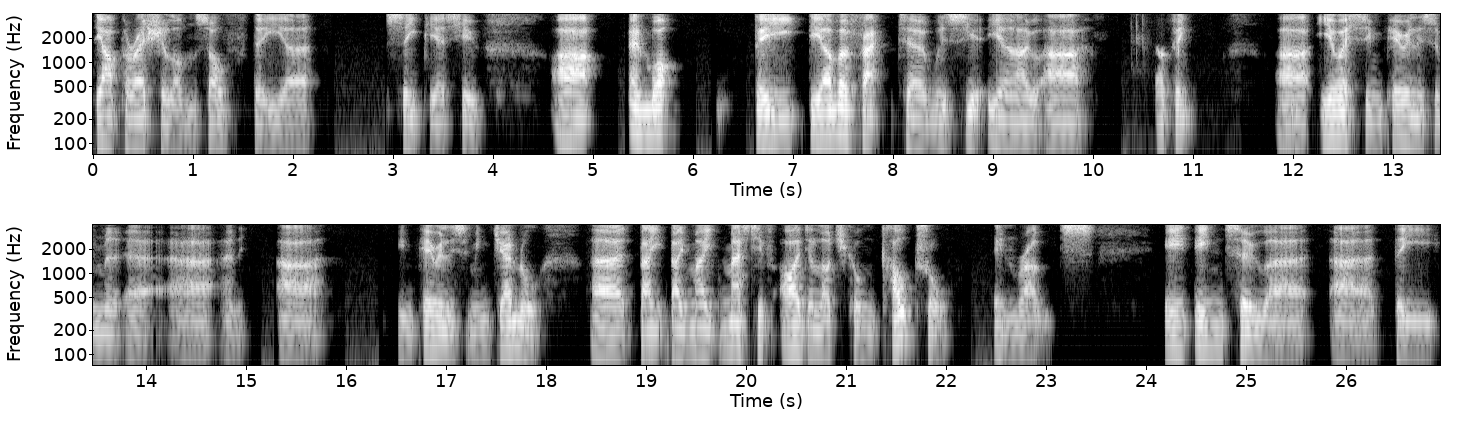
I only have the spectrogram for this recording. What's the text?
the upper echelons of the uh, CPSU. Uh, and what the the other factor was, you, you know, uh, I think U.S. Uh, imperialism uh, uh, and imperialism in general, they they made massive ideological and cultural inroads in, into the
